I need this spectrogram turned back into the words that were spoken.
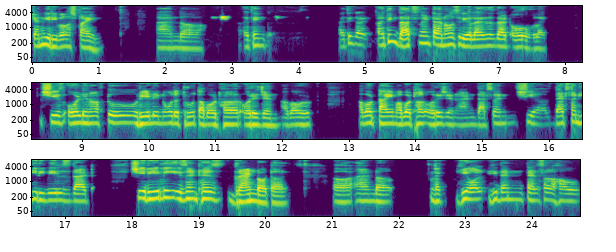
can we reverse time? And uh, I think I think I, I think that's when Tannhaus realizes that oh like she is old enough to really know the truth about her origin, about about time, about her origin, and that's when she uh, that's when he reveals that she really isn't his granddaughter, uh, and uh, like he all he then tells her how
